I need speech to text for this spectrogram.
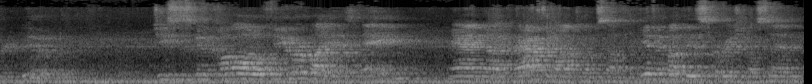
We're new. Jesus is going to call a little Theodore by his name and uh, graft him onto himself, forgive him of his original sin,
